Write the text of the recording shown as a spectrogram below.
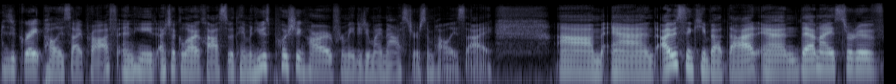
He's a great poli sci prof, and he I took a lot of classes with him, and he was pushing hard for me to do my master's in poli sci. Um, and I was thinking about that, and then I sort of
